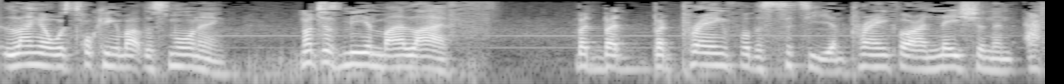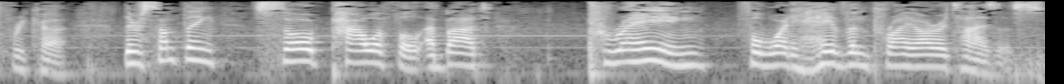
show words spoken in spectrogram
Langer was talking about this morning. Not just me and my life, but, but, but praying for the city and praying for our nation and Africa. There's something so powerful about praying for what heaven prioritizes.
